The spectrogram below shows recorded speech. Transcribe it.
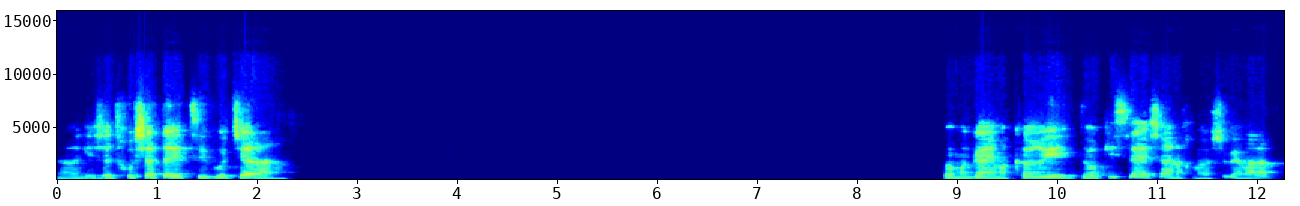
להרגיש את תחושת היציבות שלנו. במגע עם הכרית או הכיסא שאנחנו יושבים עליו.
